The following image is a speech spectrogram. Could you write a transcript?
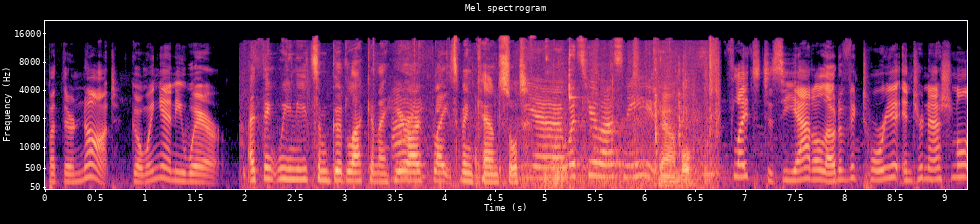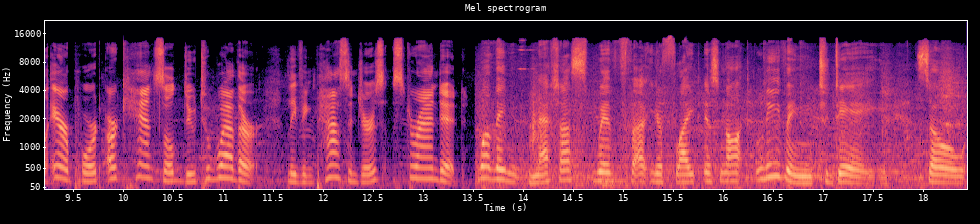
but they're not going anywhere. I think we need some good luck, and I hear our flight's been cancelled. Yeah, what's your last name? Campbell. Flights to Seattle out of Victoria International Airport are cancelled due to weather, leaving passengers stranded. Well, they met us with uh, your flight is not leaving today. So,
